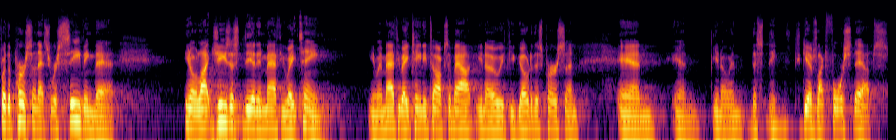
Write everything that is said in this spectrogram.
for the person that's receiving that. You know, like Jesus did in Matthew 18. You know, in Matthew 18, he talks about, you know, if you go to this person and, and you know, and this, he gives like four steps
